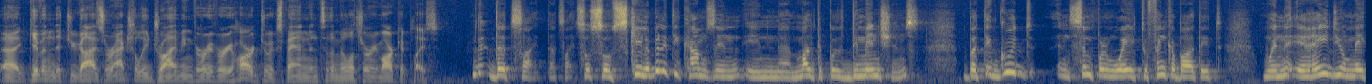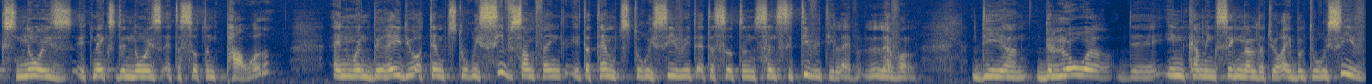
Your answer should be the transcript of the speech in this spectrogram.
Uh, given that you guys are actually driving very, very hard to expand into the military marketplace. That's right. That's right. So, so scalability comes in in uh, multiple dimensions, but a good and simple way to think about it: when a radio makes noise, it makes the noise at a certain power, and when the radio attempts to receive something, it attempts to receive it at a certain sensitivity level. level. The um, the lower the incoming signal that you're able to receive,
